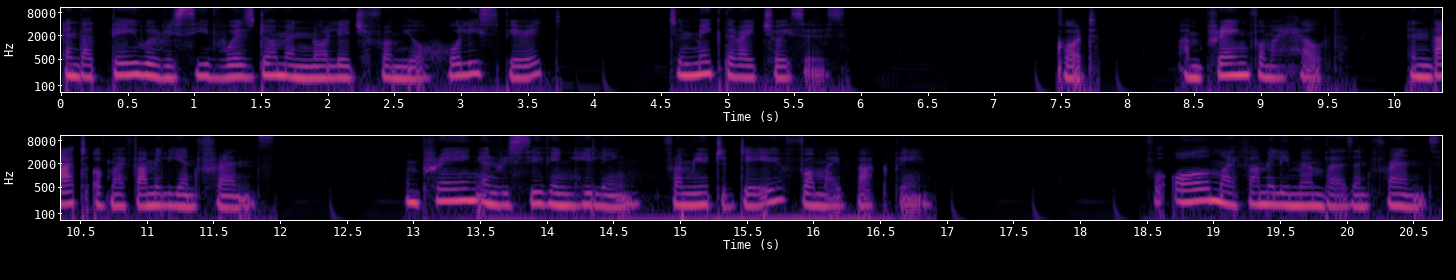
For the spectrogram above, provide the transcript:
and that they will receive wisdom and knowledge from your Holy Spirit to make the right choices. God, I'm praying for my health and that of my family and friends. I'm praying and receiving healing from you today for my back pain. For all my family members and friends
